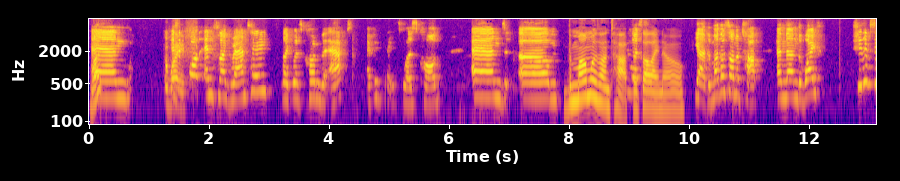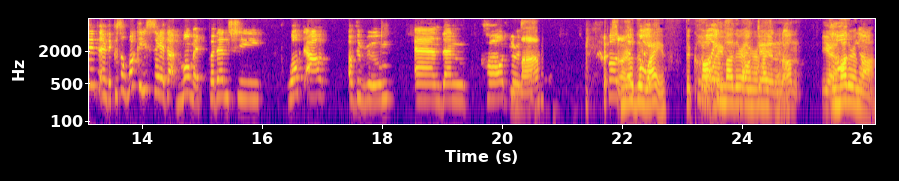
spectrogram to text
What? And The is wife. it called en flagrante? Like when it's called in the act? I think that's what it's called. And um, The mom was on top. Was- That's all I know. yeah, the mother's on the top, and then the wife, she didn't say anything because what can you say at that moment? But then she walked out of the room and then called Your her mom? Well, Sorry. No, the wife that The caught the mother and her walked in husband. on- yeah. the mother-in-law.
